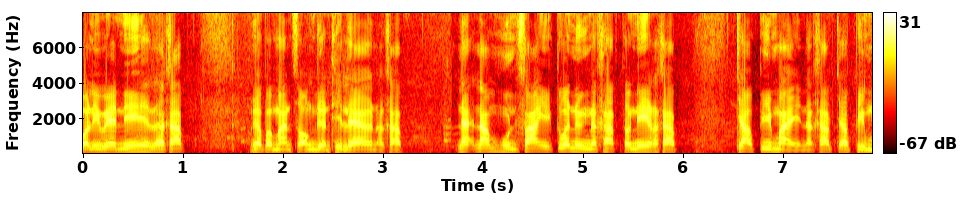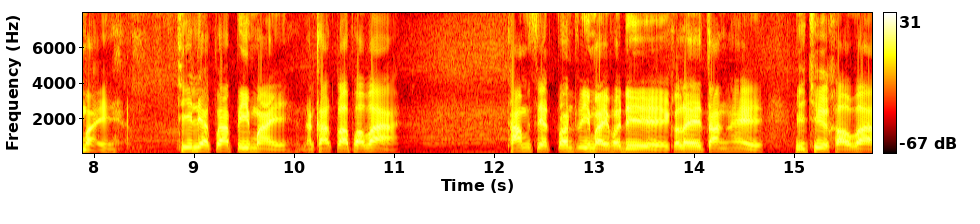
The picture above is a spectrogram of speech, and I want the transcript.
บริเวณนี้นะครับ เมื่อประมาณ 2 เดือนที่แล้วนะครับ แนะนำหุ่นฟางอีกตัวหนึ่งนะครับตัวนี้นะครับ เจ้าปีใหม่นะครับ เจ้าปีใหม่ ที่เรียกว่าปีใหม่นะครับ ก็เพราะว่า ทำเสร็จตอนปีใหม่พอดี ก็เลยตั้งให้มีชื่อเขาว่า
